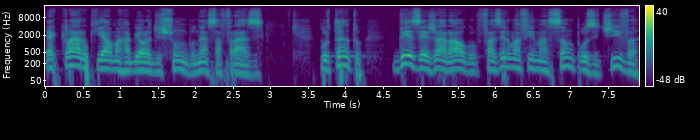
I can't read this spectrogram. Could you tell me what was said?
É claro que há uma rabiola de chumbo nessa frase. Portanto, desejar algo, fazer uma afirmação positiva,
